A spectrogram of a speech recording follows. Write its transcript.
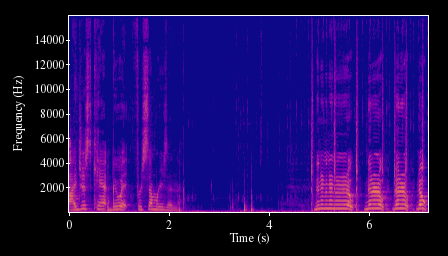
I just can't do it for some reason. No, no, no, no, no, no, no, no, no, no, no, no, no.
